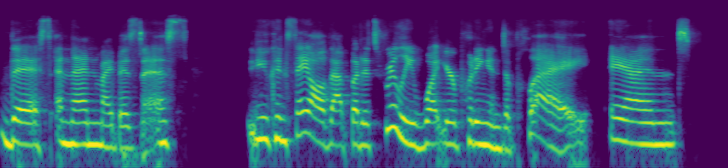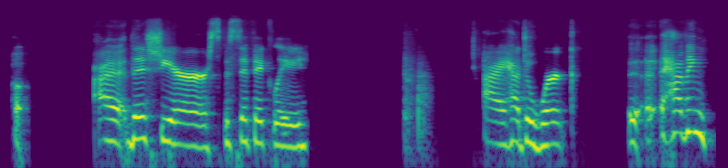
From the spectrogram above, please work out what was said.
this and then my business. You can say all that but it's really what you're putting into play. And uh, I, this year specifically I had to work uh, having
